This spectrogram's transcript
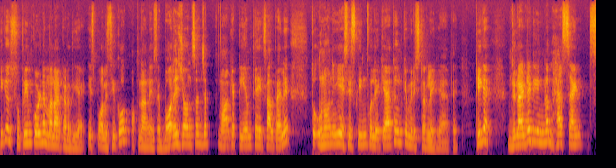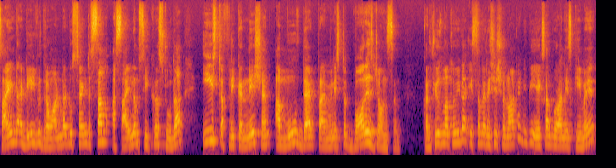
ठीक है सुप्रीम कोर्ट ने मना कर दिया इस पॉलिसी को अपनाने से। बोरिस जॉनसन जब वहाँ के पीएम थे एक साल पहले तो उन्होंने ये इस स्कीम को लेके आए थे, उनके मिनिस्टर लेके आए थे, ठीक है? United Kingdom has signed a deal with Rwanda to send some asylum seekers to the East African nation a move that Prime Minister Boris Johnson confuse मत होगा इस समय ऋषि सुनाक है क्योंकि एक साल पुरानी स्कीम है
